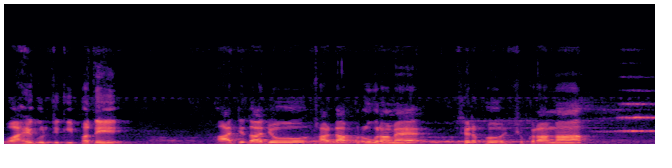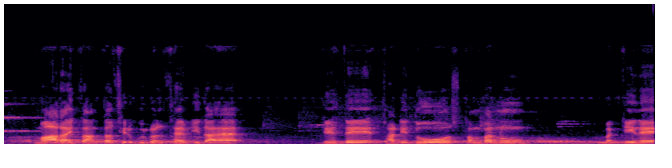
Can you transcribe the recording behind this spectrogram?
ਵਾਹਿਗੁਰੂ ਜੀ ਕੀ ਫਤਿਹ। ਅੱਜ ਦਾ ਜੋ ਸਾਡਾ ਪ੍ਰੋਗਰਾਮ ਹੈ, ਸਿਰਫ ਸ਼ੁਕਰਾਨਾ ਮਹਾਰਾਜ ਧੰਨ ਧੰਨ ਸ੍ਰੀ ਗੁਰੂ ਗ੍ਰੰਥ ਸਾਹਿਬ ਜੀ ਦਾ ਹੈ, ਜਿਸ ਦੇ ਸਾਡੀ 2 ਸਤੰਬਰ ਨੂੰ ਬੱਚੀ ਨੇ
